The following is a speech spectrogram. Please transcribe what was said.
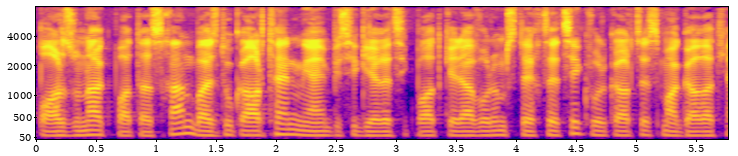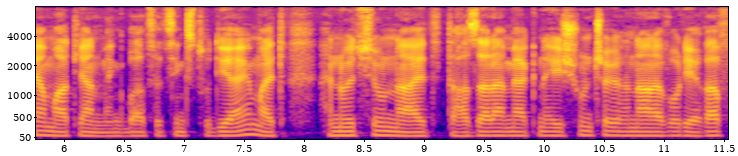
པարզունակ պատասխան, բայց դուք արդեն մի այնպիսի գեղեցիկ պատկերավորում ստեղծեցիք, որ կարծես Մագաղաթյա Մատյան մենք բացեցինք ստուդիայում այդ հնությունը, այդ հազարամյակների շունչը հնարավոր եղավ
